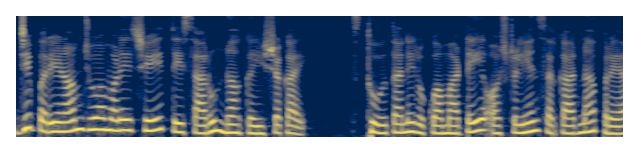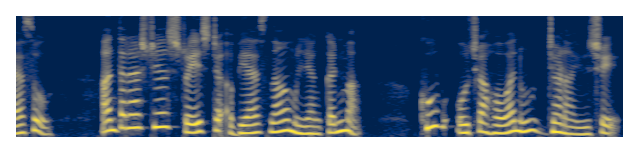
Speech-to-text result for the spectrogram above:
જે પરિણામ જોવા મળે છે તે સારું ન કહી શકાય. સ્થૂળતાને રોકવા માટે ઓસ્ટ્રેલિયન સરકારના પ્રયાસો આંતરરાષ્ટ્રીય શ્રેષ્ઠ અભ્યાસના મૂલ્યાંકનમાં ખૂબ ઓછા હોવાનું જણાયું છે.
